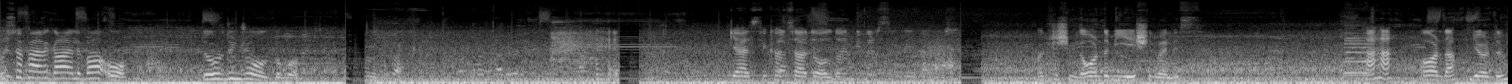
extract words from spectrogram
Bu sefer galiba o. Dördüncü oldu bu. Gelsin kaç saat oldu. Şu şimdi orada bir yeşil valiz. Haha orada gördüm.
